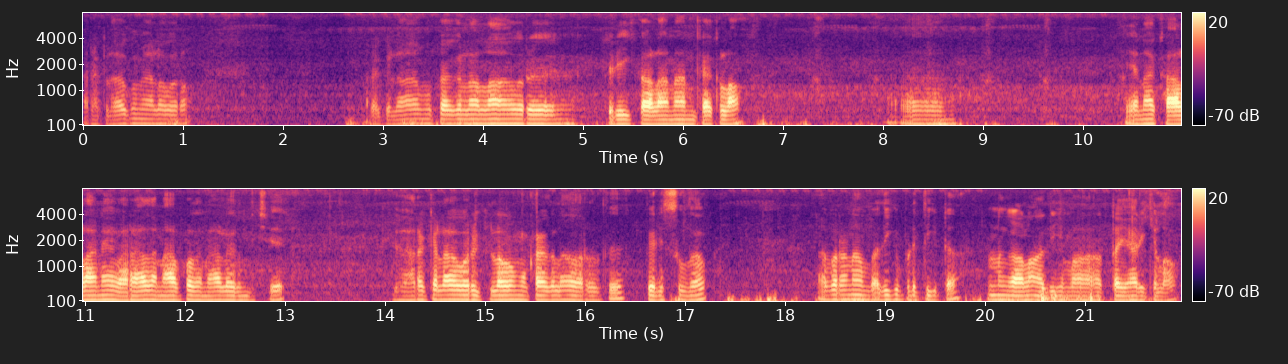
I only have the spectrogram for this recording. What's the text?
அரை கிலோவுக்கு மேலே வரும். அரை கிலோ முக்கால் கிலோலாம் ஒரு பெரிய காளானான்னு கேட்கலாம். ஏன்னா காளானே வராத நாற்பது நாள் இருந்துச்சு. இது அரை கிலோ ஒரு கிலோ முக்கால் கிலோ வர்றது பெருசு தான். அப்புறம் நம்ம அதிகப்படுத்திக்கிட்டால் இன்னும் காலம் அதிகமாக தயாரிக்கலாம்.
